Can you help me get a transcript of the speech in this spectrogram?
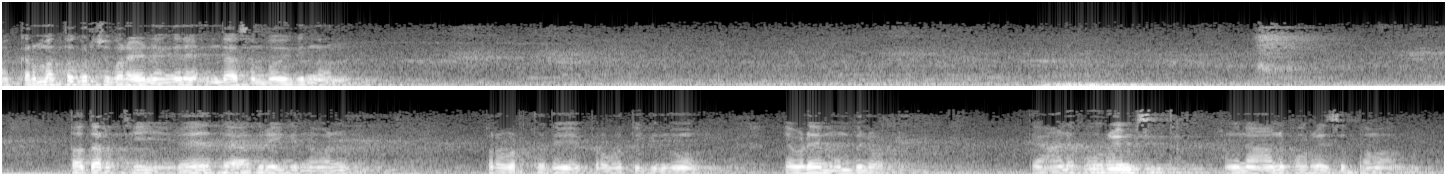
അക്രമത്തെക്കുറിച്ച് പറയണം എങ്ങനെ എന്താ സംഭവിക്കുന്നതാണ് തദർത്ഥി രജത്തെ ആഗ്രഹിക്കുന്നവൻ പ്രവർത്തതയെ പ്രവർത്തിക്കുന്നു. എവിടെ? മുമ്പിലോട്ട്. ആനപൂർവ്യം സിദ്ധം. അങ്ങനെ ആനപൂർവ്യം സിദ്ധമാകുന്നു.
